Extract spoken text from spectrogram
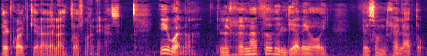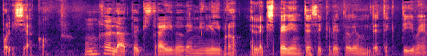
de cualquiera de las dos maneras. Y bueno, el relato del día de hoy es un relato policíaco, un relato extraído de mi libro El expediente secreto de un detective,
